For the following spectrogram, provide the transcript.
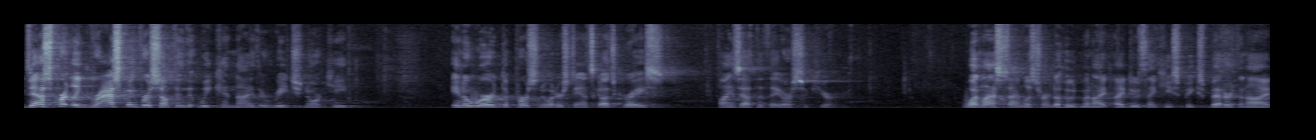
desperately grasping for something that we can neither reach nor keep. In a word, the person who understands God's grace finds out that they are secure. One last time, let's turn to Houdmann. I, I do think he speaks better than I.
